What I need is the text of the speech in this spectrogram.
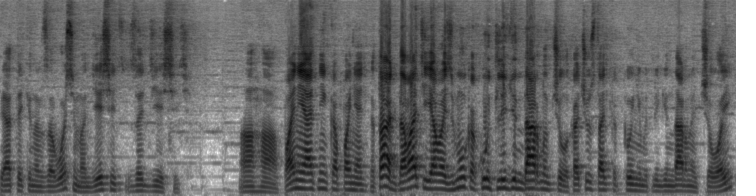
5 токенов за 8, а 10 за 10. Ага, понятненько, понятненько. Так, давайте я возьму какую-то легендарную пчелу. Хочу стать какой-нибудь легендарной пчелой.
